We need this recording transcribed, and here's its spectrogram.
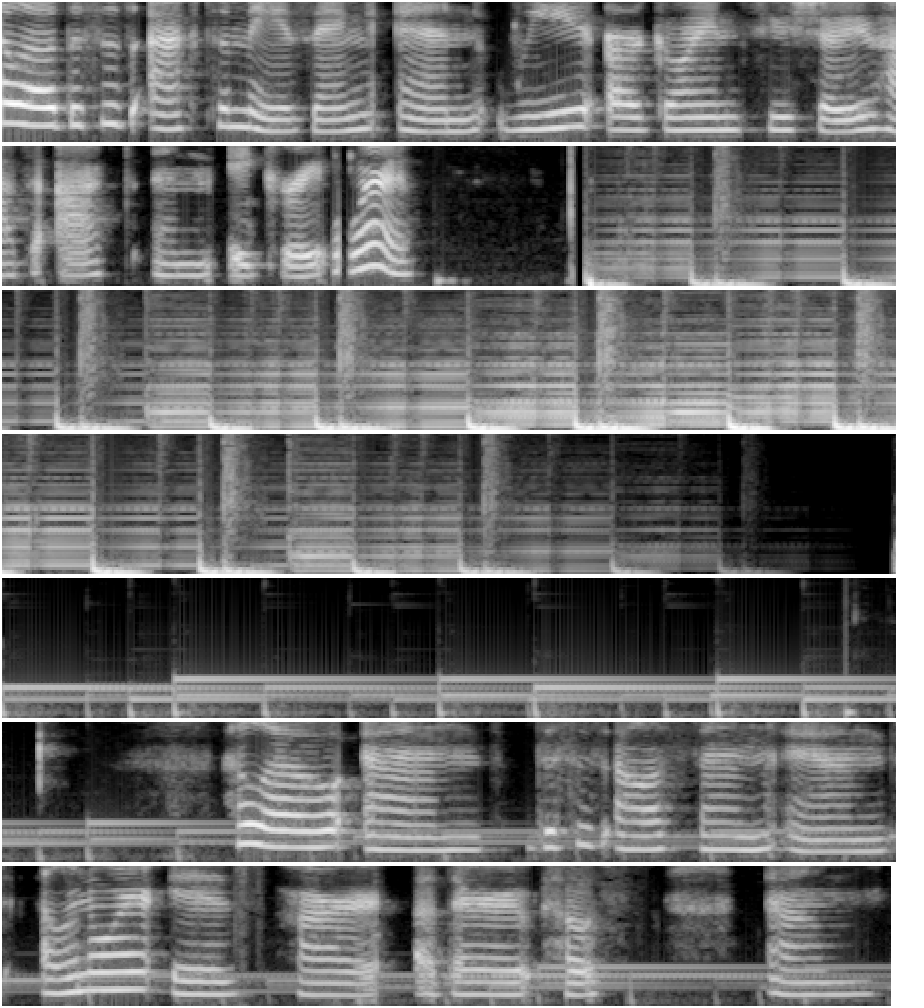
Hello, this is Act Amazing, and we are going to show you how to act in a great way. Hello, and this is Allison, and Eleanor is our other hosts. Um,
